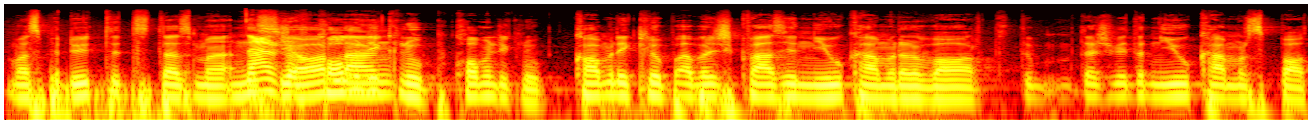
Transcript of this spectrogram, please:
Was bedeutet, dass man Nein, ein Jahr Comedy lang Club. Comedy Club. Comedy Club, aber es ist quasi ein Newcomer Award. Das ist wieder ein Newcomer Spot.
